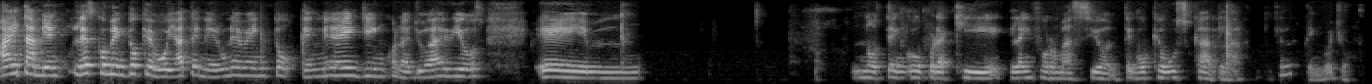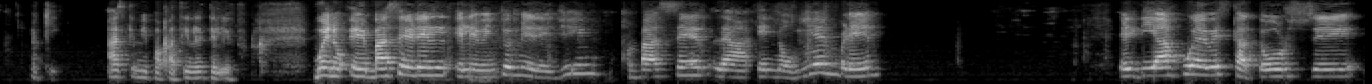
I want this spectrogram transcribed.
Ahí también les comento que voy a tener un evento en Medellín con la ayuda de Dios. Em, no tengo por aquí la información, tengo que buscarla. ¿Qué la tengo yo? Aquí. Ah, es que mi papá tiene el teléfono. Bueno, eh, va a ser el, evento en Medellín, va a ser la, en noviembre, el día jueves 14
